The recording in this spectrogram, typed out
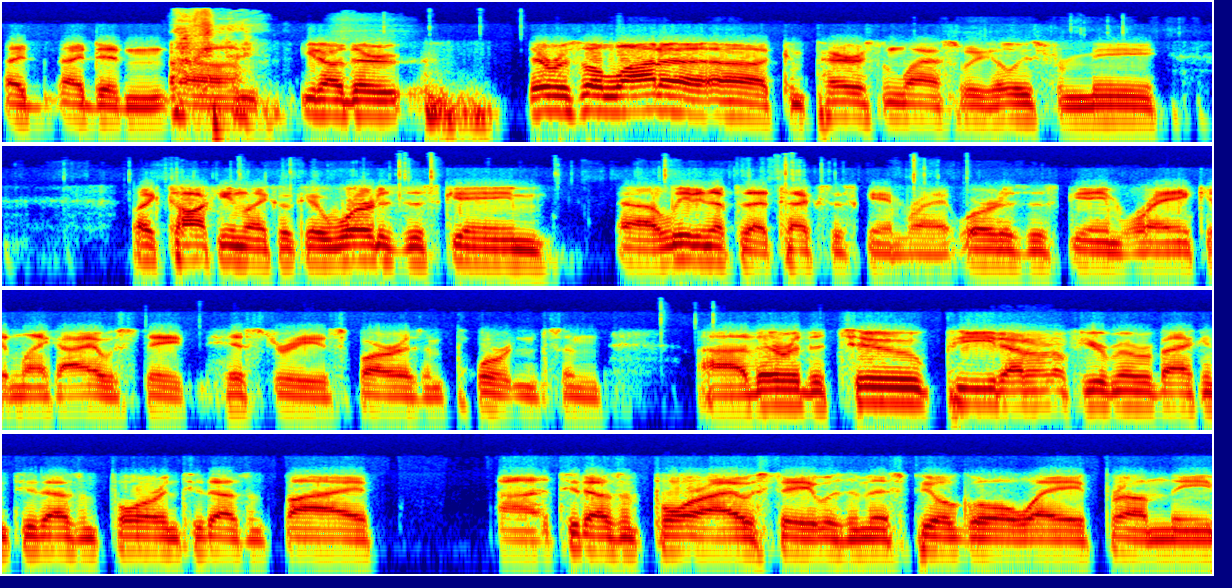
I, I didn't. Um, you know, there there was a lot of uh, comparison last week, at least for me, like talking like, okay, where does this game uh, leading up to that Texas game, right? Where does this game rank in like Iowa State history as far as importance? And uh, there were the two, Pete. I don't know if you remember back in 2004 and 2005. Uh, 2004, Iowa State was a missed field goal away from the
